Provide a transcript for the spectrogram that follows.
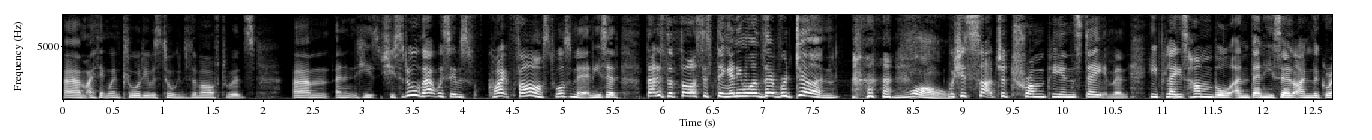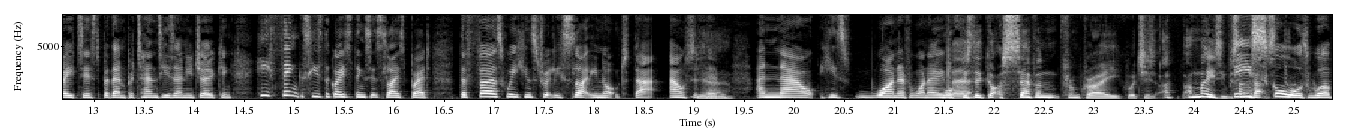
Um, I think when Claudia was talking to them afterwards, um, and he, she said, "Oh, that was it was quite fast, wasn't it?" And he said, "That is the fastest thing anyone's ever done." Whoa. Which is such a Trumpian statement. He plays humble and then he says, I'm the greatest, but then pretends he's only joking. He thinks he's the greatest thing since sliced bread. The first week in Strictly slightly knocked that out of Yeah. him. And now he's won everyone over. Well, because they've got a seven from Craig, which is amazing. For These scores were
